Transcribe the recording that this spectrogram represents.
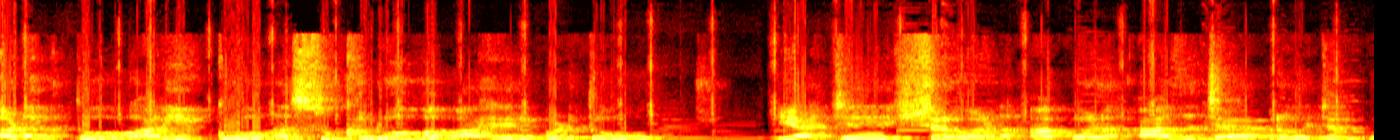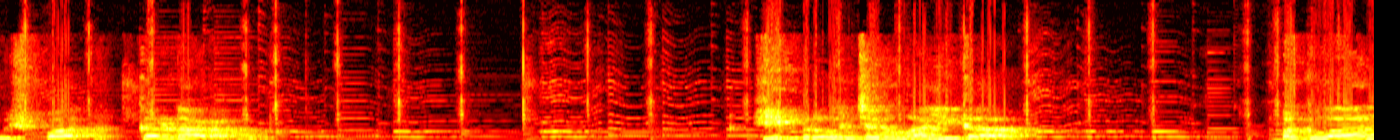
अडकतो आणि कोण सुखरूप बाहेर पडतो? याचे श्रवण आपण आजच्या प्रवचन पुष्पात करणार आहोत. ही प्रवचन मालिका भगवान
